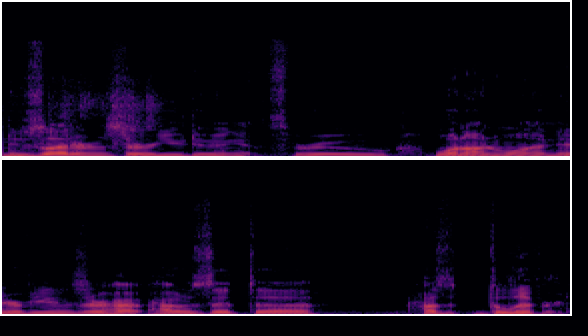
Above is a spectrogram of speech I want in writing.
newsletters or are you doing it through one-on-one interviews or how, how is it uh, how's it delivered?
